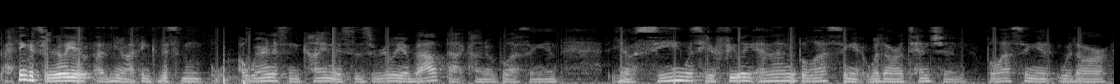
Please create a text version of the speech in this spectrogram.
I think it's really uh, you know I think this awareness and kindness is really about that kind of blessing and you know, seeing what's here, feeling, and then blessing it with our attention, blessing it with our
